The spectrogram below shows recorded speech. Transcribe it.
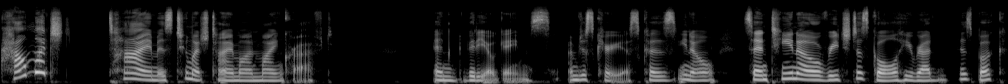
how much time is too much time on Minecraft and video games? I'm just curious because you know Santino reached his goal. He read his book,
